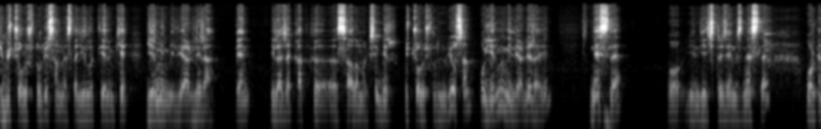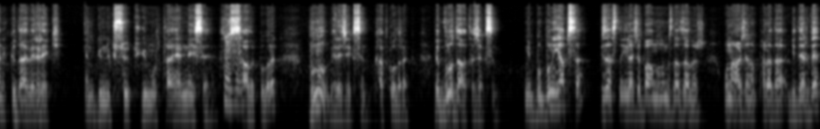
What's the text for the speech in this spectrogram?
bir bütçe oluşturduysan mesela yıllık diyelim ki 20 milyar lira ben ilaca katkı e, sağlamak için bir bütçe oluşturdum diyorsan o 20 milyar lirayı Nesle, o yeni yetiştireceğimiz Nesle organik gıda vererek yani günlük süt, yumurta her neyse sağlıklı olarak bunu vereceksin katkı olarak ve bunu dağıtacaksın. Yani bu, bunu yapsa biz aslında ilaca bağımlılığımız da azalır. Ona harcanan para da gider ve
